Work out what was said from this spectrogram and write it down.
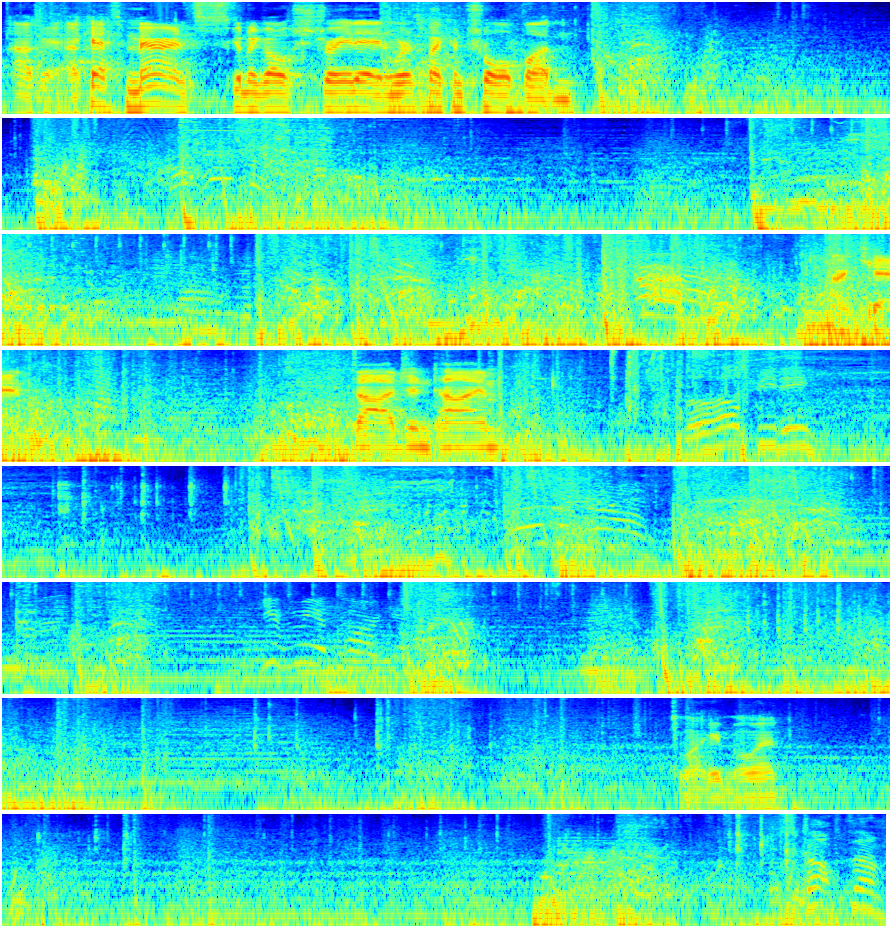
Okay, I guess Merrin's just gonna go straight in. Where's my control button? I can't. Dodge in time. Little help, BD. Give me a target. Come on, keep moving. Stop them.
